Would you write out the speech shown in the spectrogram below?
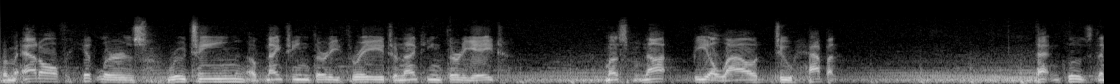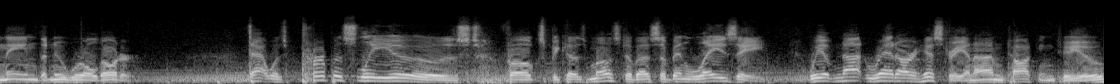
from Adolf Hitler's routine of 1933 to 1938 must not be allowed to happen. That includes the name the New World Order. That was purposely used, folks, because most of us have been lazy. We have not read our history, and I'm talking to you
